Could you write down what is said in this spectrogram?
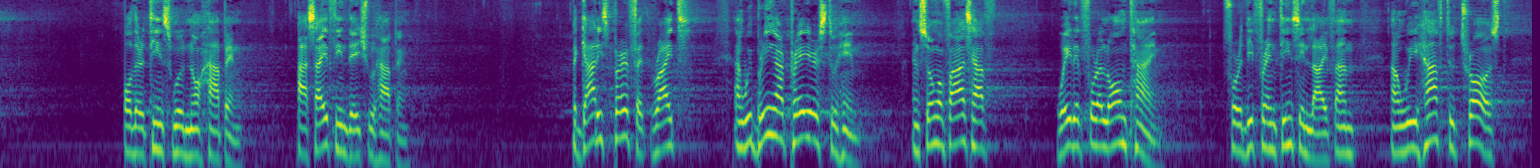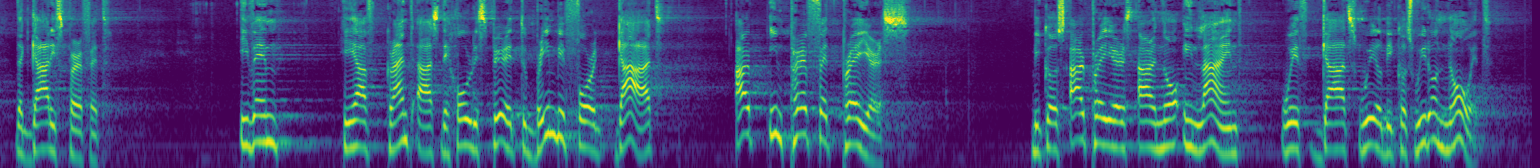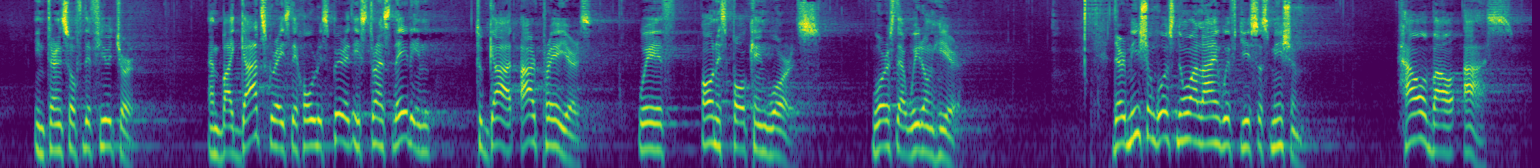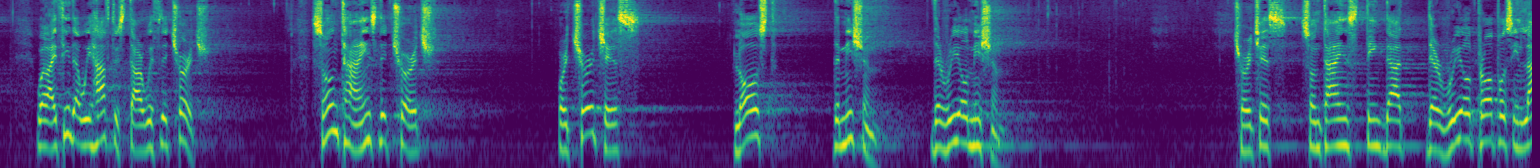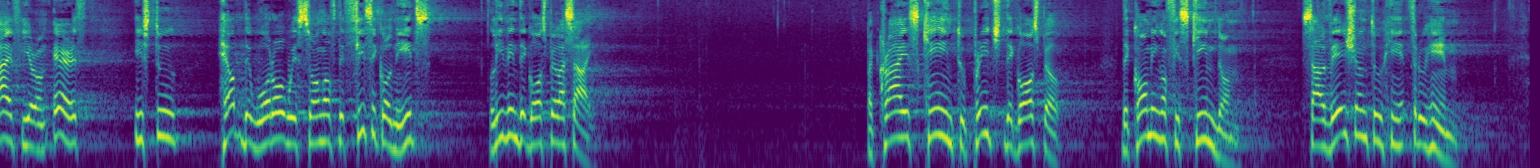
other things will not happen as I think they should happen. But God is perfect, right? And we bring our prayers to Him. And some of us have waited for a long time for different things in life. And, and we have to trust that God is perfect. Even He have granted us the Holy Spirit to bring before God our imperfect prayers, because our prayers are not in line with God's will, because we don't know it in terms of the future. And by God's grace, the Holy Spirit is translating to God our prayers with unspoken words, words that we don't hear. Their mission was not aligned with Jesus' mission. How about us? Well, I think that we have to start with the church. Sometimes the church or churches lost the mission, the real mission. Churches sometimes think that their real purpose in life here on earth is to help the world with some of the physical needs, leaving the gospel aside. But Christ came to preach the gospel, the coming of his kingdom, salvation him, through him.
